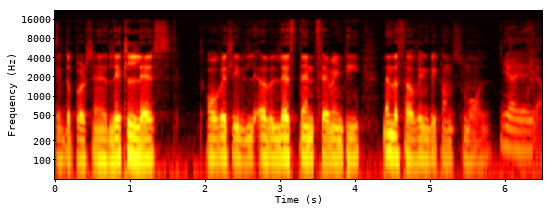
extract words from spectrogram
If the person is little less, obviously uh, less than 70 then the serving becomes small. Yeah yeah yeah.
